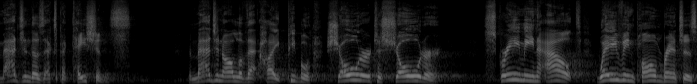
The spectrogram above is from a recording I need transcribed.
Imagine those expectations. Imagine all of that hype, people shoulder to shoulder, screaming out, waving palm branches.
